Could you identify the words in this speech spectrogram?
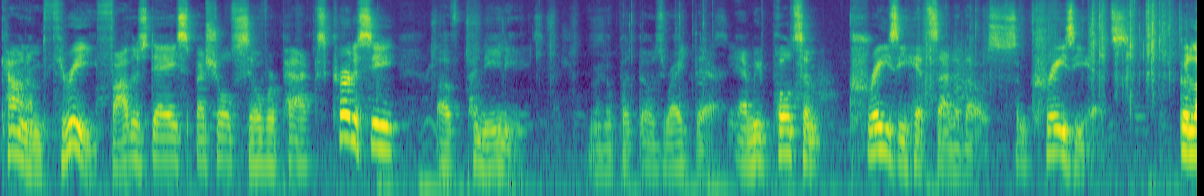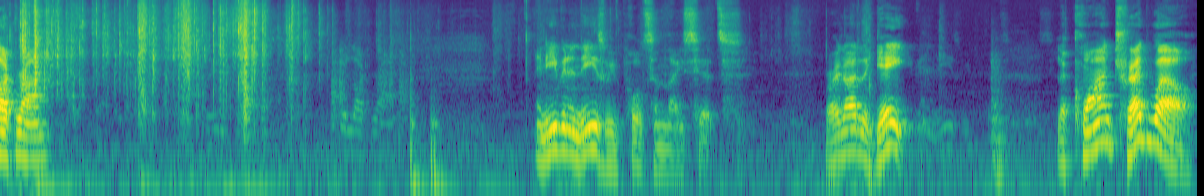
Count them three Father's Day special silver packs, courtesy of Panini. We're going to put those right there. And we've pulled some crazy hits out of those. Some crazy hits. Good luck, Ron. And even in these, we've pulled some nice hits. Right out of the gate. Laquan Treadwell.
